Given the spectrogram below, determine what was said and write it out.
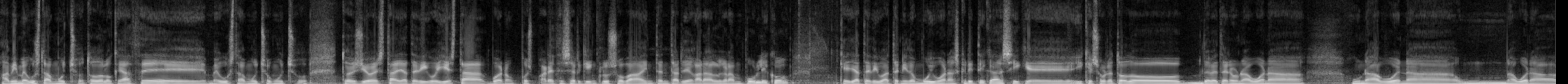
A mí me gusta mucho todo lo que hace, me gusta mucho, mucho. Entonces yo esta, ya te digo, y esta, bueno, pues parece ser que incluso va a intentar llegar al gran público, que ya te digo, ha tenido muy buenas críticas y que, y que sobre todo debe tener una buena, una buena, una buena,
